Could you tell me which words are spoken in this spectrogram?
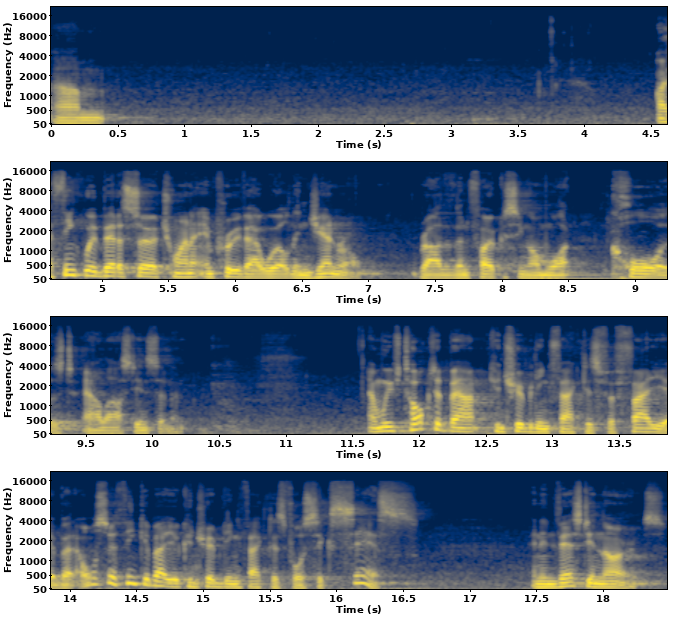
Um, I think we're better served trying to improve our world in general rather than focusing on what caused our last incident. And we've talked about contributing factors for failure, but also think about your contributing factors for success and invest in those.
